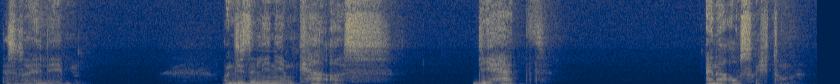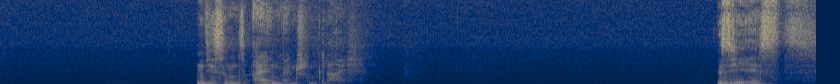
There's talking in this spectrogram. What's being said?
Das ist euer Leben. Und diese Linie im Chaos, die hat eine Ausrichtung. Und die ist uns allen Menschen gleich. Sie ist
